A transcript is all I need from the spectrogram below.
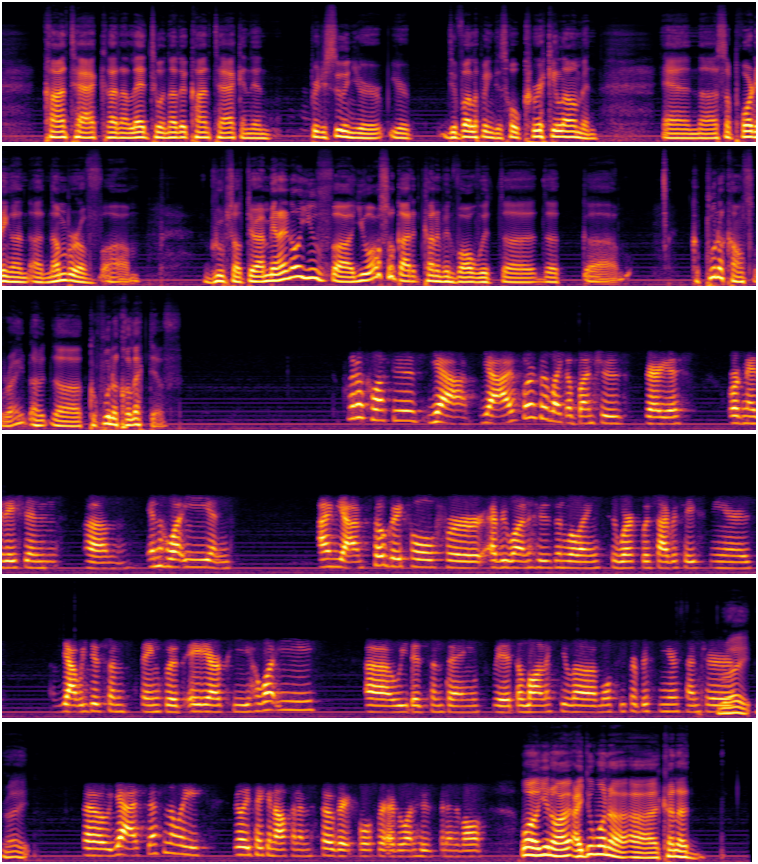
contact kind of led to another contact and then pretty soon you're you're developing this whole curriculum and and uh, supporting a, a number of um, groups out there. I mean, I know you've uh, you also got kind of involved with uh, the uh, Kupuna Council, right? Uh, the Kupuna Collective. Pluto Collective, yeah, yeah. I've worked with like a bunch of various organizations um, in Hawaii, and I'm yeah, I'm so grateful for everyone who's been willing to work with cyber CyberSafe seniors. Yeah, we did some things with AARP Hawaii. Uh, we did some things with the Lanakila Multipurpose Senior Center. Right, right. So yeah, it's definitely really taken off, and I'm so grateful for everyone who's been involved. Well, you know, I, I do want to uh, kind of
